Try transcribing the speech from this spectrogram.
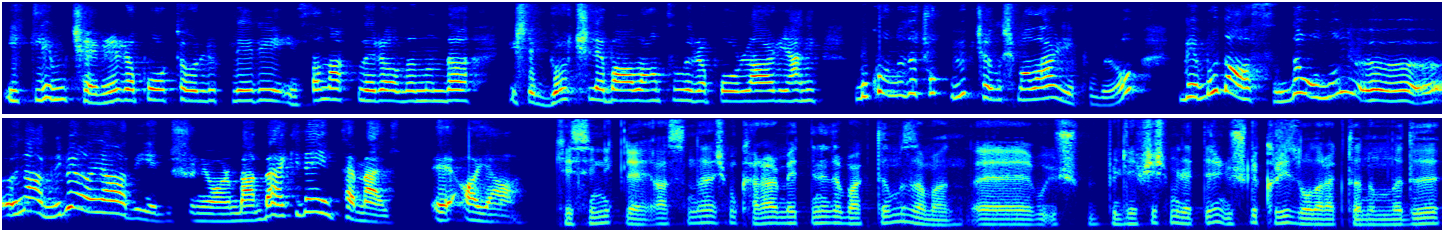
iklim, çevre raportörlükleri, insan hakları alanında işte göçle bağlantılı raporlar yani bu konuda çok büyük çalışmalar yapılıyor ve bu da aslında onun önemli bir ayağı diye düşünüyorum ben. Belki de en temel ayağı. Kesinlikle. Aslında şimdi karar metnine de baktığımız zaman e, bu üç, Birleşmiş Milletler'in üçlü kriz olarak tanımladığı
